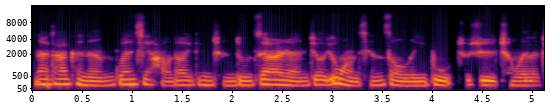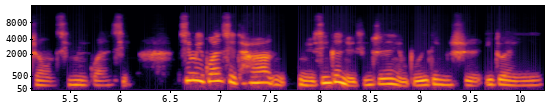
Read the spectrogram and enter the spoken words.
那她可能关系好到一定程度，自然而然就又往前走了一步，就是成为了这种亲密关系。亲密关系，它女性跟女性之间也不一定是一对一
